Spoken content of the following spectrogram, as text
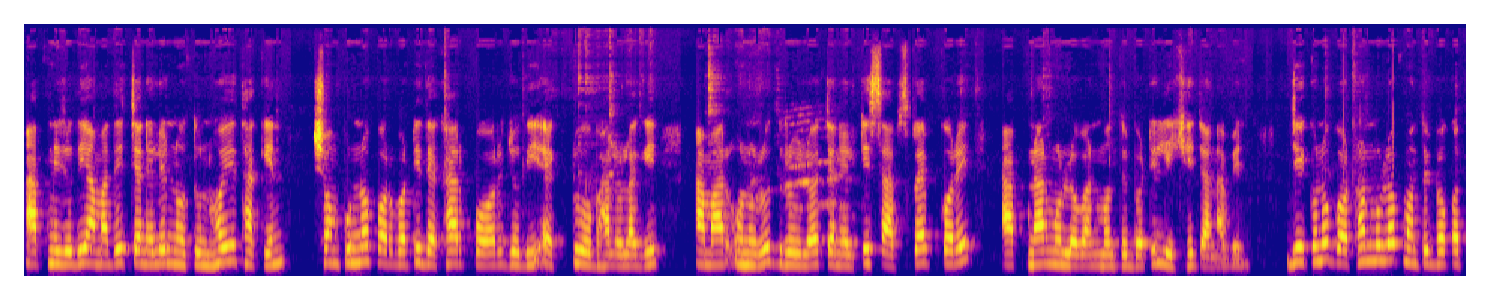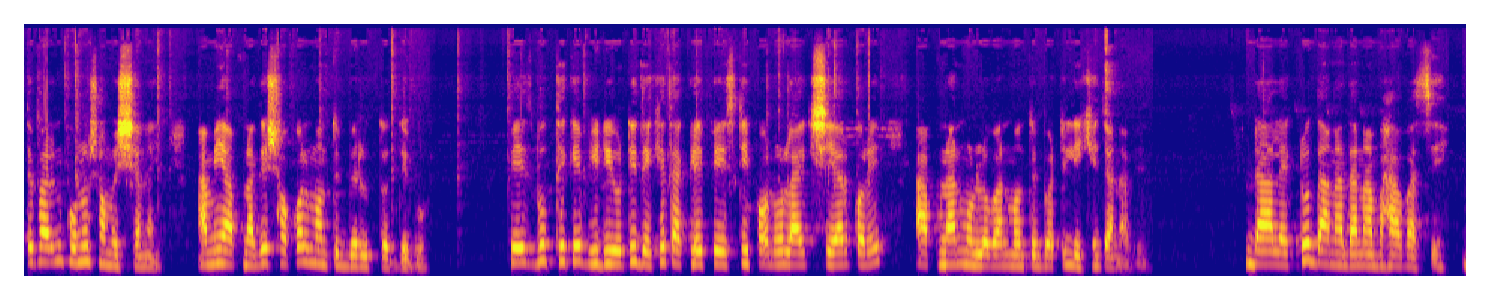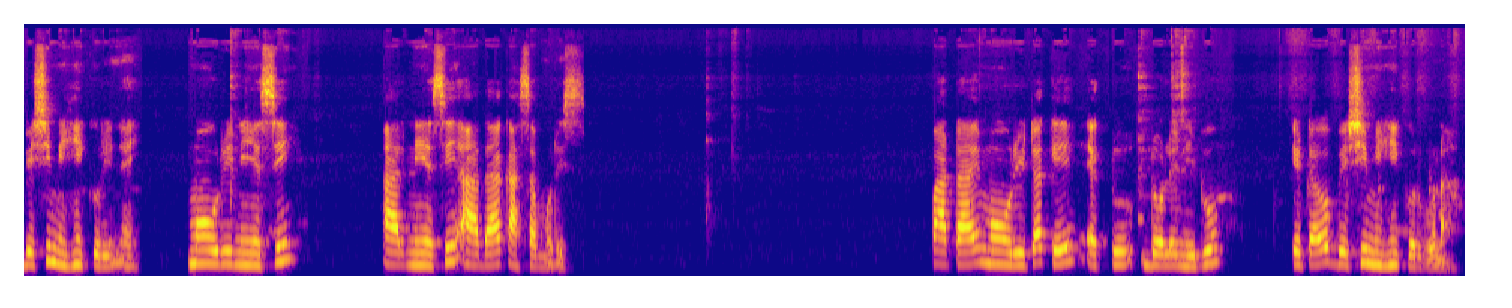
আপনি যদি আমাদের চ্যানেলে নতুন হয়ে থাকেন সম্পূর্ণ পর্বটি দেখার পর যদি একটুও ভালো লাগে, আমার অনুরোধ রইল চ্যানেলটি সাবস্ক্রাইব করে আপনার মূল্যবান মন্তব্যটি লিখে জানাবেন। যে কোনো গঠনমূলক মন্তব্য করতে পারেন, কোনো সমস্যা নাই। আমি আপনাদের সকল মন্তব্যের উত্তর দেব। ফেসবুক থেকে ভিডিওটি দেখে থাকলে পেজটি ফলো, লাইক, শেয়ার করে আপনার মূল্যবান মন্তব্যটি লিখে জানাবেন। ডাল একটু দানা দানা ভাব আছে, বেশি মিহি করি নাই। মৌরি নিয়েছি আর নিয়েছি আদা, কাঁচামরিচ। পাটায় মৌরিটাকে একটু ডলে নিব। এটাও বেশি মিহি করব না।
